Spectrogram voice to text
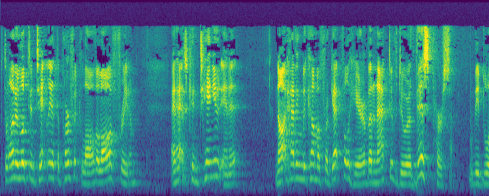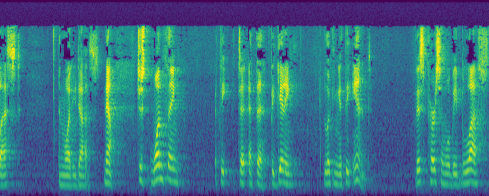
But the one who looked intently at the perfect law, the law of freedom, and has continued in it, not having become a forgetful hearer, but an active doer, this person will be blessed in what he does. Now, just one thing at the, to, at the beginning, looking at the end. This person will be blessed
